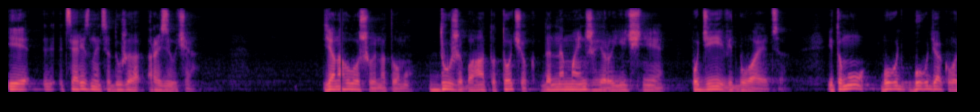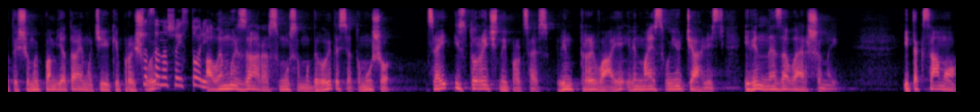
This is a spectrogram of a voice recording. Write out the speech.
І е, ця різниця дуже разюча. Я наголошую на тому: дуже багато точок, де не менш героїчні події відбуваються. І тому Богу, Богу дякувати, що ми пам'ятаємо ті, які Це пройшли. все наша історія. Але ми зараз мусимо дивитися, тому що цей історичний процес він триває і він має свою тяглість, і він не завершений. І так само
